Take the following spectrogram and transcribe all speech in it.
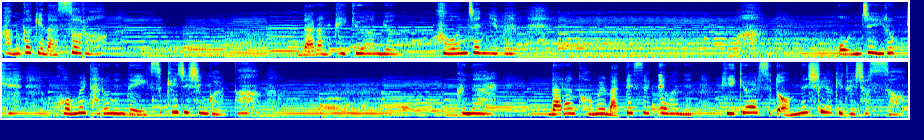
감각이 낯설어. 나랑 비교하면 구원자님은 하, 언제 이렇게 검을 다루는데 익숙해지신 걸까? 그날 나랑 검을 맞댔을 때와는 비교할 수도 없는 실력이 되셨어.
